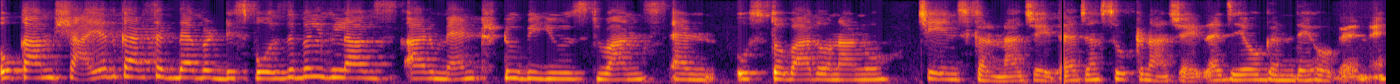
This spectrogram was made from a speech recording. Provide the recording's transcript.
ਉਹ ਕੰਮ ਸ਼ਾਇਦ ਕਰ ਸਕਦਾ but disposable gloves are meant to be used once and ਉਸ ਤੋਂ ਬਾਅਦ ਉਹਨਾਂ ਨੂੰ ਚੇਂਜ ਕਰਨਾ ਚਾਹੀਦਾ ਜਾਂ ਸੁੱਟਣਾ ਚਾਹੀਦਾ ਜੇ ਉਹ ਗੰਦੇ ਹੋ ਗਏ ਨੇ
